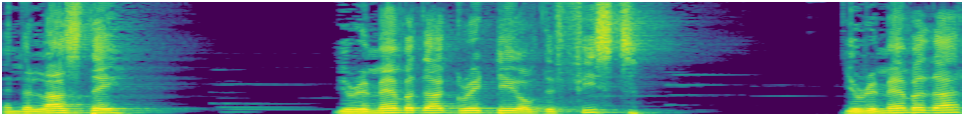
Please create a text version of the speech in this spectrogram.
In the last day, you remember that great day of the feast? You remember that?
